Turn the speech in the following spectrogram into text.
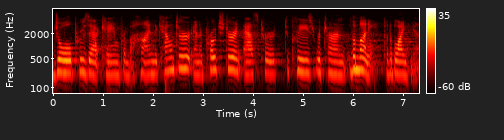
Joel Prusak came from behind the counter and approached her and asked her to please return the money to the blind man.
